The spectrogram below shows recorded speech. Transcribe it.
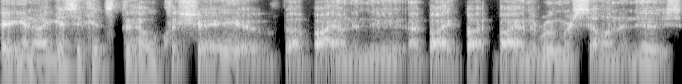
You know, I guess it hits the whole cliche of uh, buy on the news, uh, buy, buy buy on the rumors, sell on the news.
